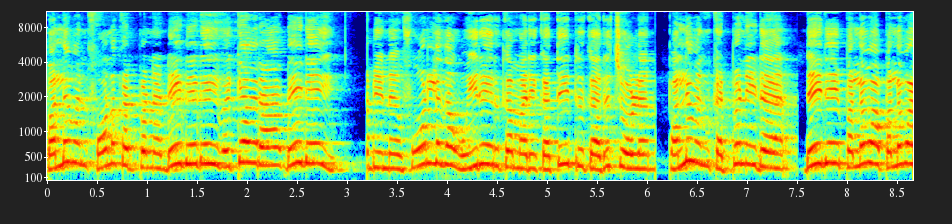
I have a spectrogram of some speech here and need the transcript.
பல்லவன் போனை கட் பண்ண டே டே டேய் வைக்காதடா. டேய் டேய். அப்படின்னு போன்ல தான் உயிரே இருக்க மாதிரி கத்திட்டு இருக்காரு சோழன். பல்லவன் கட் பண்ணிட டேய் டேய் பல்லவா பல்லவா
